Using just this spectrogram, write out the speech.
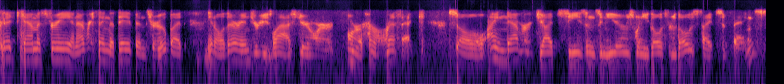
good chemistry and everything that they've been through, but you know their injuries last year were were horrific. So I never judge seasons and years when you go through those types of things.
